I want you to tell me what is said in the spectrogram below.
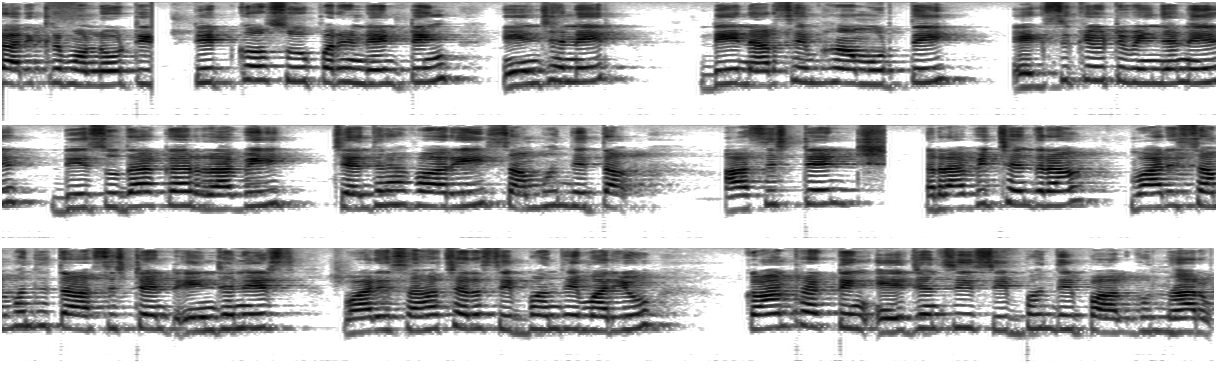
కార్యక్రమంలో TIDCO superintending engineer D Narasimhamurthy executive engineer D Sudhakar Ravi చంద్రవారి సంబంధిత అసిస్టెంట్ రవిచంద్ర వారి సంబంధిత అసిస్టెంట్ ఇంజనీర్స్ వారి సహచర సిబ్బంది మరియు కాంట్రాక్టింగ్ ఏజెన్సీ సిబ్బంది పాల్గొన్నారు.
